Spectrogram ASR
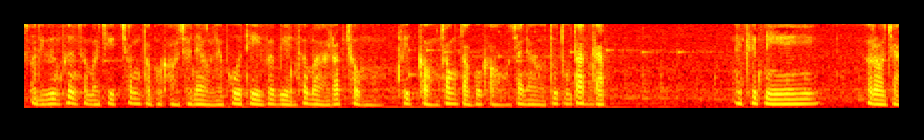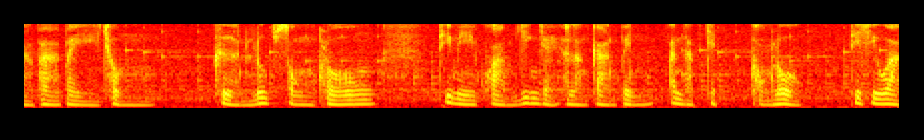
สวัสดีเพื่อนๆสมาชิกช่องต่อภูเขาชาแนลและผู้ที่แวะเวียนเข้ามารับชมคลิปของช่องต่อภูเขาชาแนลทุก ๆ ท่านครับ ในคลิปนี้เราจะพาไปชมเขื่อนรูปทรงโค้ง ที่มีความยิ่งใหญ่อลังการเป็นอันดับ 7 ของโลก ที่ชื่อว่า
